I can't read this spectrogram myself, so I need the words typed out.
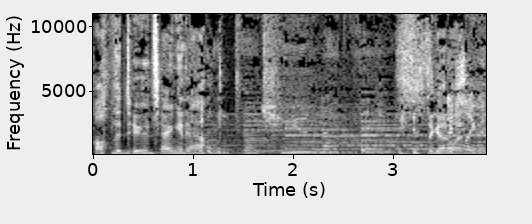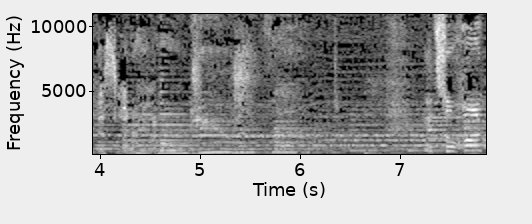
All the dudes hanging out. It's a good Especially one. with this one. I hold you like that. It's so hard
